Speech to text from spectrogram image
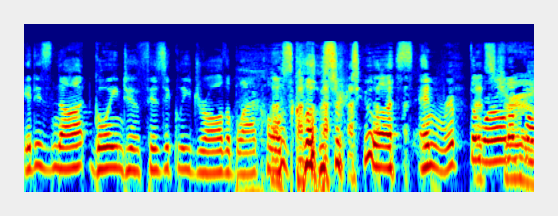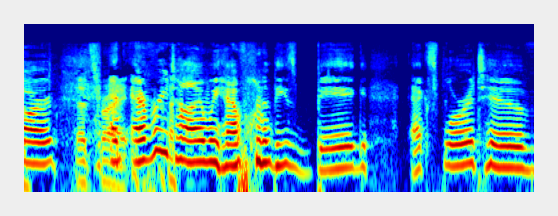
It is not going to physically draw the black holes closer to us and rip the That's world true. apart. that's And every time we have one of these big explorative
